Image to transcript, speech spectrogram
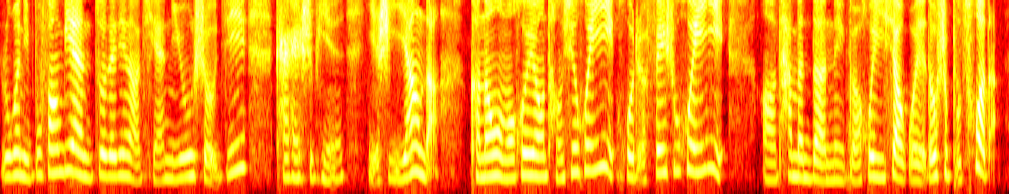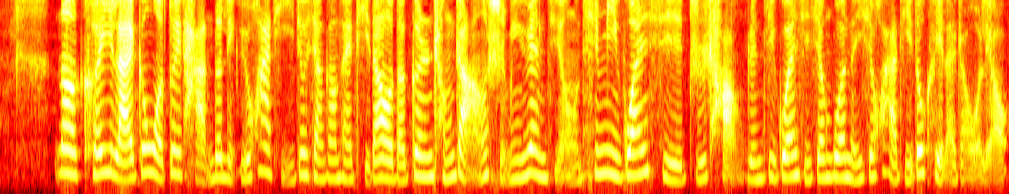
如果你不方便坐在电脑前，你用手机开开视频也是一样的。可能我们会用腾讯会议或者飞书会议，啊，他们的那个会议效果也都是不错的。那可以来跟我对谈的领域话题，就像刚才提到的个人成长、使命愿景、亲密关系、职场人际关系相关的一些话题，都可以来找我聊。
